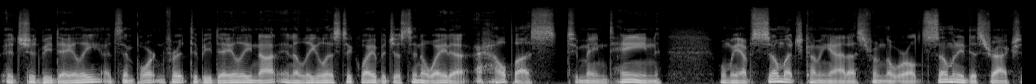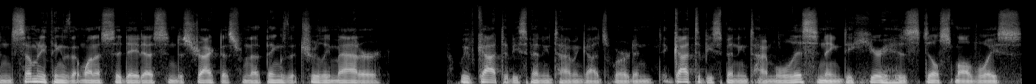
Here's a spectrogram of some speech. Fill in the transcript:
it should be daily. It's important for it to be daily, not in a legalistic way, but just in a way to help us to maintain when we have so much coming at us from the world, so many distractions, so many things that want to sedate us and distract us from the things that truly matter. We've got to be spending time in God's word and got to be spending time listening to hear his still small voice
